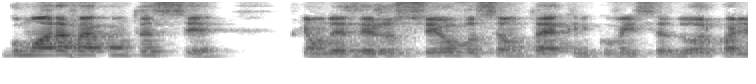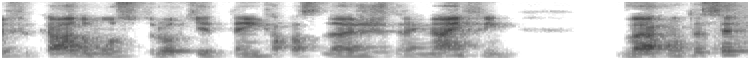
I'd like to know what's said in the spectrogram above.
alguma hora vai acontecer. Porque é um desejo seu, você é um técnico vencedor, qualificado, mostrou que tem capacidade de treinar, enfim, vai acontecer.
